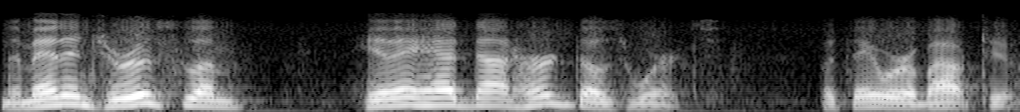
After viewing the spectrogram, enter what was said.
The men in Jerusalem, they had not heard those words, but they were about to.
